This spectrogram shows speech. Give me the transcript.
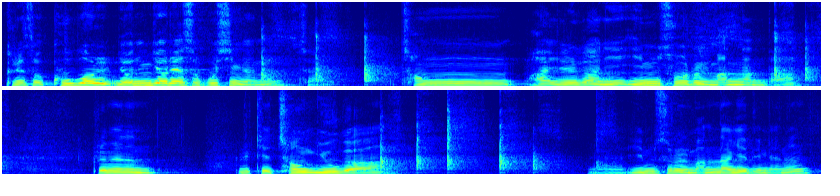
그래서 그걸 연결해서 보시면은 자, 정화 일간이 임수를 만난다. 그러면은 이렇게 정유가 어, 임수를 만나게 되면은 음,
